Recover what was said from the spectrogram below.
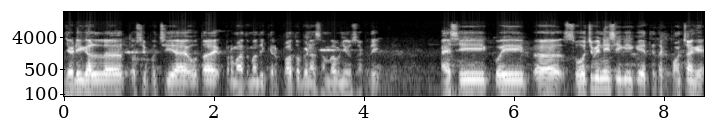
ਜਿਹੜੀ ਗੱਲ ਤੁਸੀਂ ਪੁੱਛੀ ਹੈ, ਉਹ ਤਾਂ ਪ੍ਰਮਾਤਮਾ ਦੀ ਕਿਰਪਾ ਤੋਂ ਬਿਨਾਂ ਸੰਭਵ ਨਹੀਂ ਹੋ ਸਕਦੀ। ਐਸੀ ਕੋਈ ਸੋਚ ਵੀ ਨਹੀਂ ਸੀਗੀ ਕਿ ਇੱਥੇ ਤੱਕ ਪਹੁੰਚਾਂਗੇ।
